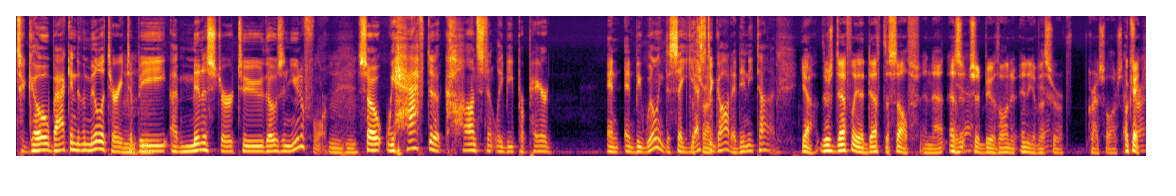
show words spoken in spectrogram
to go back into the military to be Mm-hmm. a minister to those in uniform. So we have to constantly be prepared and, and be willing to say yes to. God at any time. Yeah, there's definitely a death to self in that, as Yeah. it should be with all, any of us who are Christ followers. okay, right.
